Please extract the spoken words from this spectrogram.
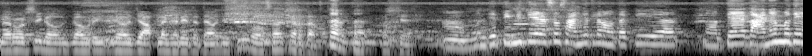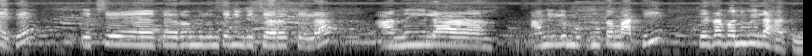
दरवर्षी गौरी जे आपल्या घरी येतं त्या दिवशी व्यवसाय करतात. करतात. ओके. हा, म्हणजे तिने ते असं सांगितलं नव्हतं की त्या गाण्यामध्ये आहे ते. एकशे कैरो मिळून त्यांनी विचार केला. आणीला आणली मोठमोठं माती त्याचा बनविला हाती.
